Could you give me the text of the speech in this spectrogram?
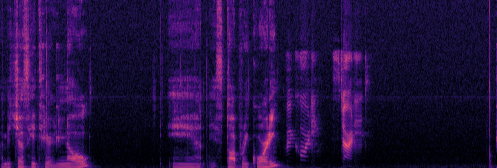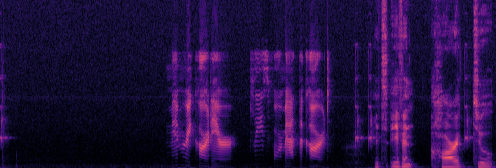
Let me just hit here no and stop recording. Recording started. Memory card error. Please format the card. It's even hard to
